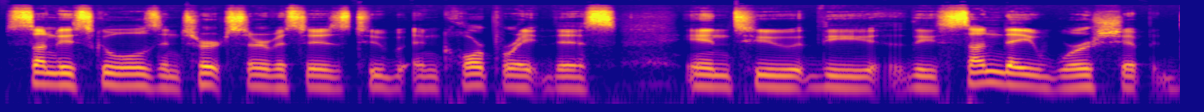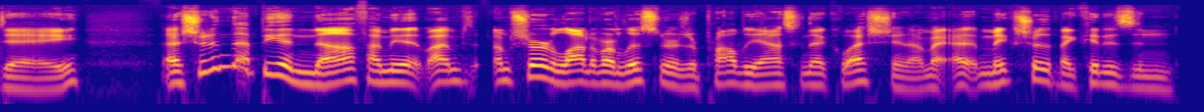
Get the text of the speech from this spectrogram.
Sunday schools and church services to incorporate this into the the Sunday worship day. Uh, shouldn't that be enough? I mean, I'm, I'm sure a lot of our listeners are probably asking that question. I, I, make sure that my kid is in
